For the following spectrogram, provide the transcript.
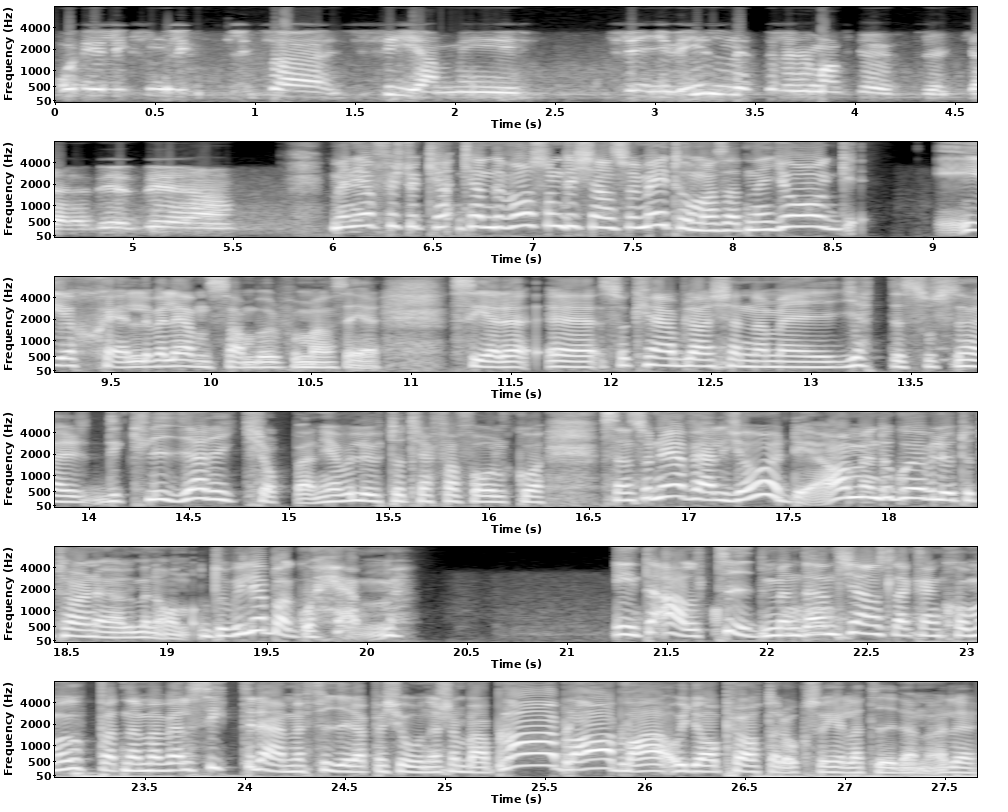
och det är liksom lite, lite semi-frivilligt eller hur man ska uttrycka det. det, det Men jag förstår, kan, kan det vara som det känns för mig Thomas att när jag är själv eller ensam får man säga, ser det, eh, så kan jag ibland känna mig jätteså här, det kliar i kroppen. Jag vill ut och träffa folk och sen så när jag väl gör det, ja men då går jag väl ut och tar en öl med någon och då vill jag bara gå hem. Inte alltid, men den känslan kan komma upp att när man väl sitter där med fyra personer som bara bla bla bla och jag pratar också hela tiden, eller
